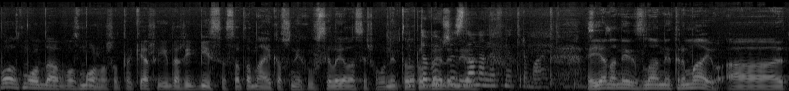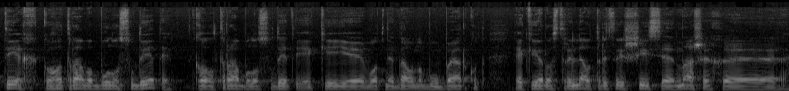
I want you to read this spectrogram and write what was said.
Возможно, возможно, що таке, що їх навіть біс, сатана, яка в них вселилася, що вони то Тобто ви вже зла на них не тримаєте? я на них зла не тримаю, а тих, кого треба було судити, кого треба було судити, який от недавно був Беркут, який розстріляв 36 наших е,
